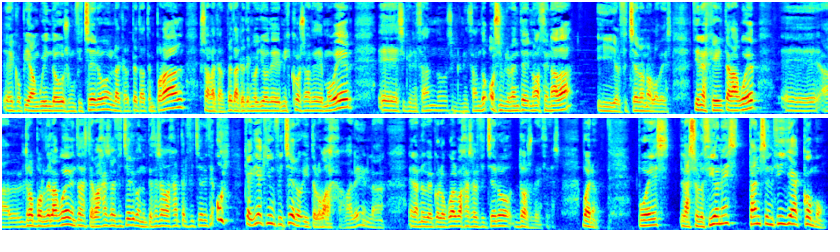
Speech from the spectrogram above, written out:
He copiado en Windows un fichero en la carpeta temporal, o sea, la carpeta que tengo yo de mis cosas de mover, eh, sincronizando, sincronizando, o simplemente no hace nada y el fichero no lo ves. Tienes que irte a la web, eh, al Dropbox de la web, entonces te bajas el fichero y cuando empiezas a bajarte el fichero dices, uy, que había aquí un fichero y te lo baja, ¿vale? En la, en la nube, con lo cual bajas el fichero dos veces. Bueno, pues la solución es tan sencilla como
